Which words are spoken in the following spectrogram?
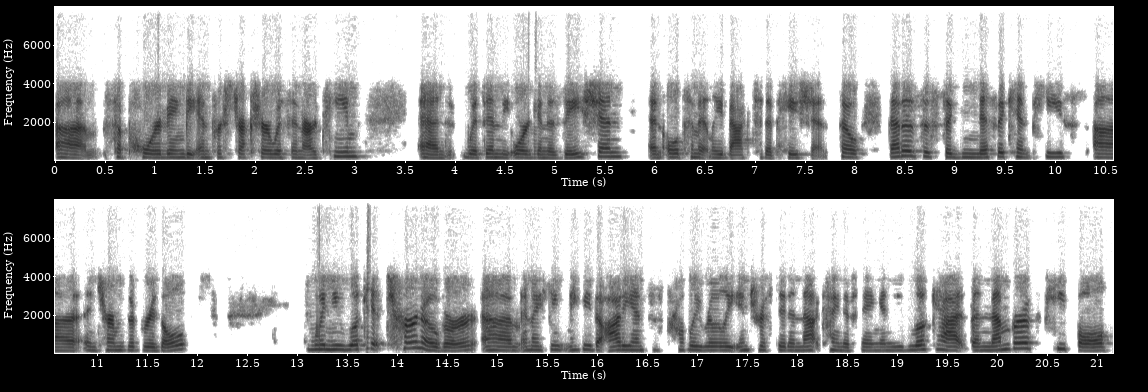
um, supporting the infrastructure within our team and within the organization and ultimately back to the patient. So that is a significant piece uh, in terms of results. When you look at turnover, um, and I think maybe the audience is probably really interested in that kind of thing, and you look at the number of people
